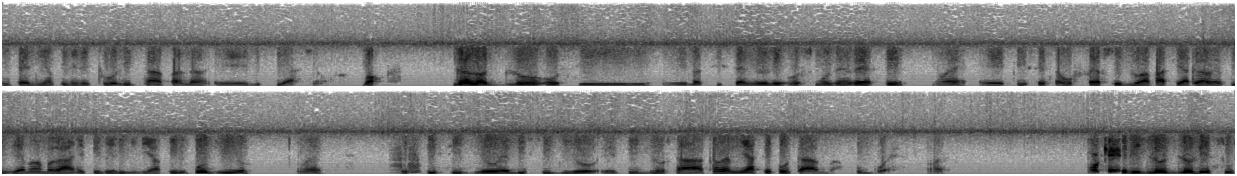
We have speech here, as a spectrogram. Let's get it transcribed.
vous perdez un peu d'électrolyte pendant la distillation. Bon. Dans l'autre l'eau aussi, notre système, les osmoses inversées, ouais, et puis c'est ça, vous faire sur l'eau à passer à travers plusieurs membranes, et puis d'éliminer un peu le produit, ouais pesticides, herbicides, et puis de l'eau, ça, quand même, il y a assez potable pour boire. Ouais. Ok. Et puis de l'eau, de l'eau des sous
